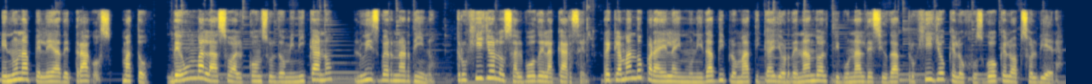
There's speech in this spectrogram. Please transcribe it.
en una pelea de tragos, mató, de un balazo al cónsul dominicano, Luis Bernardino. Trujillo lo salvó de la cárcel, reclamando para él la inmunidad diplomática y ordenando al Tribunal de Ciudad Trujillo que lo juzgó que lo absolviera.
